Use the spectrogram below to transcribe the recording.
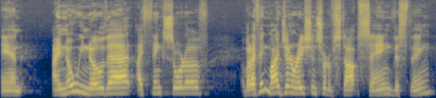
And I know we know that, I think, sort of, but I think my generation sort of stopped saying this thing.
